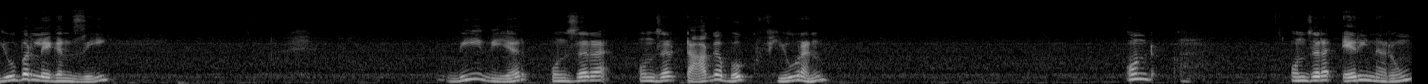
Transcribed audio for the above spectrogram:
überlegen Sie, wie wir unsere, unser Tagebuch führen und unsere Erinnerung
